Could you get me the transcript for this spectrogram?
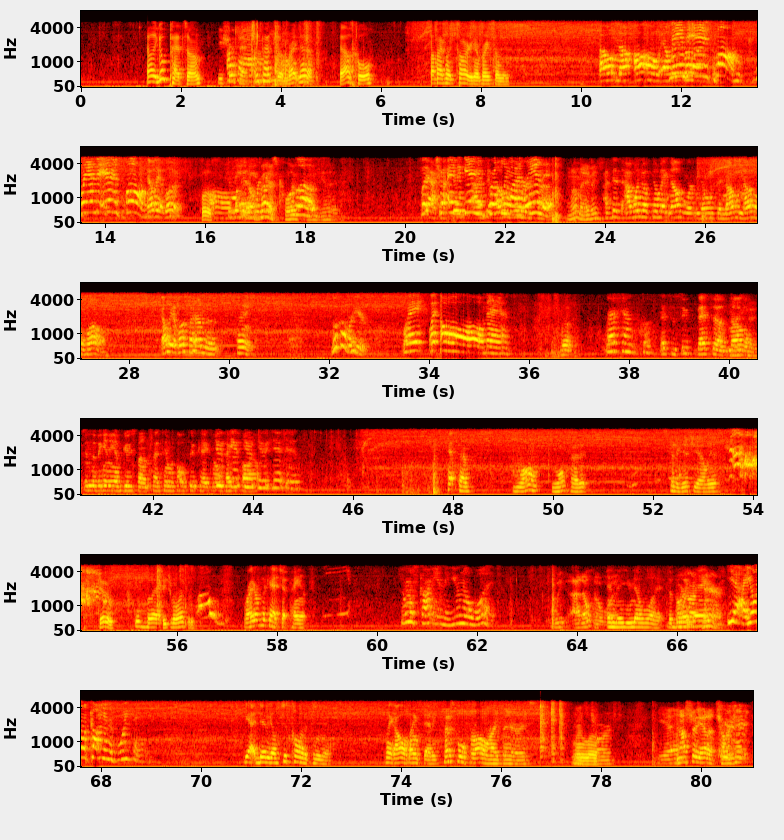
Ellie, go pet some. You should Okay. pet Go some. pet some right now. Yeah, that was cool. Stop acting like a card, you're gonna break something. Oh, no, uh-oh, Elliot, land Elliot, it in his palm. Land it in his palm. Elliot, look. Close. Can we get Yeah, over about as close Close. as I get it. But Yeah, try, I and again, you said probably all want to land stuff. it. Well, maybe. I said, I wonder if they'll make Naugle work, and Dylan said, Naugle, Naugle, well. Elliot, look behind the thing. Look over here. Wait, wait. Oh man. Look, Left hand close. that's the suit. That's uh, Naugle Suitcase. in the beginning of Goosebumps. That's him with the whole suitcase and all Do the do paper do file. do do do. Pet time. You won't. You won't pet it. It's gonna get you, Elliot. Get him. Good butt. Teach him a lesson. Oh, Right over the ketchup pants. you almost got me in the you know what. We, I don't know what. And then you know what? The boy Nor do I thing. care. Yeah, you almost caught me in the boy thing. Yeah, Debbie goes, just call it a penis. Like, oh, thanks, Debbie. That's full throttle right there. It's Run low. Yeah, and I'll show you how to charge it.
